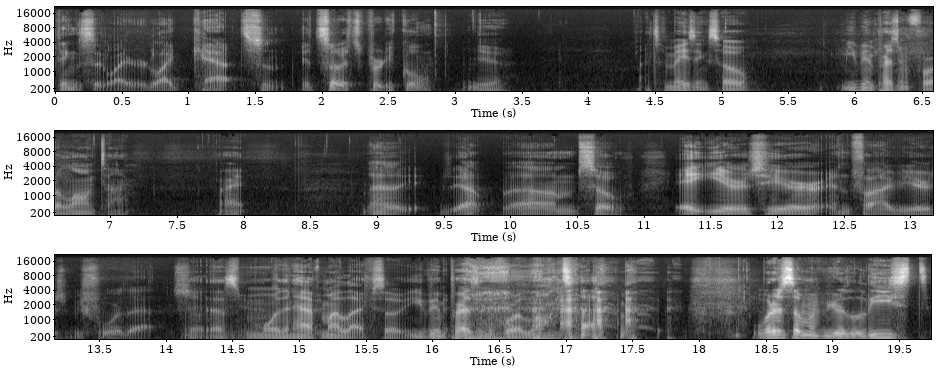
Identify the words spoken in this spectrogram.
things that are like cats, and it's so it's pretty cool. Yeah. That's amazing. So, you've been president for a long time, right? Uh, yeah. Um, so eight years here and five years before that. So Yeah, that's more than half my life. So you've been president for a long time. what are some of your least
